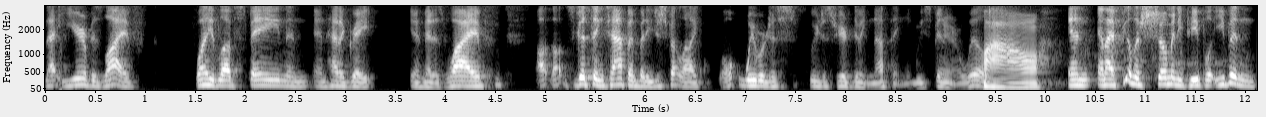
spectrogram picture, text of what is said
that year of his life. while he loved Spain and and had a great you know met his wife. Lots of good things happened, but he just felt like we were just we were just here doing nothing we spinning our wheels. Wow. And and I feel there's so many people even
